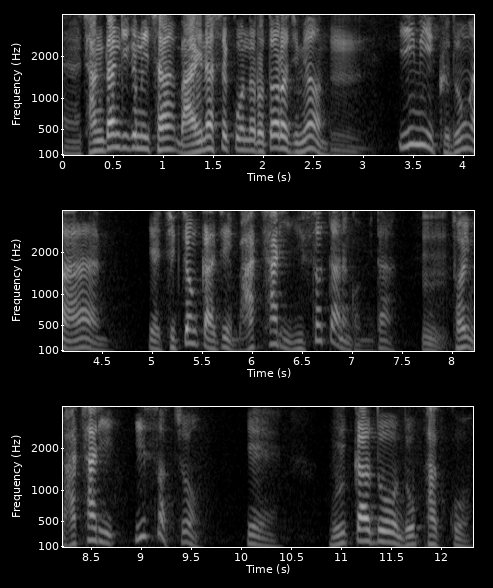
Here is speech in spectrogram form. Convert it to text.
예, 장단기 금리차 마이너스권으로 떨어지면 음. 이미 그동안 예, 직전까지 마찰이 있었다는 겁니다. 음. 저희 마찰이 있었죠. 예. 물가도 높았고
